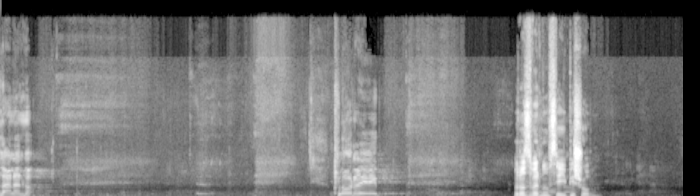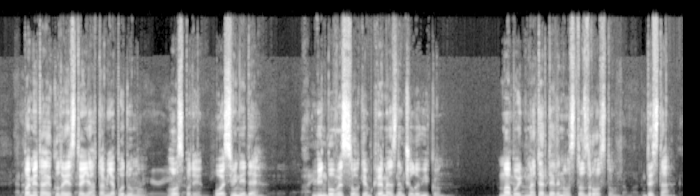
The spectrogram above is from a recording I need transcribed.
La. Розвернувся і пішов. Пам'ятаю, коли я стояв там, я подумав: Господи, ось він іде. Він був високим, кремезним чоловіком, мабуть, метр дев'яносто зросту, десь так.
